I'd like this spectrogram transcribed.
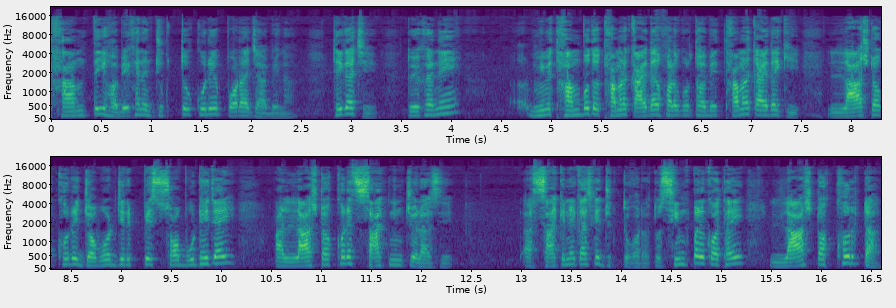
থামতেই হবে, এখানে যুক্ত করে পড়া যাবে না, ঠিক আছে? তো এখানে মিমে থামবো তো থামার কায়দা ফলো করতে হবে। থামার কায়দা কি? লাস্ট অক্ষরে জবর জের পেশ সব উঠে যায়, আর লাস্ট অক্ষরে সাকিন চলে আসে। সাকিনের কাজকে যুক্ত করা। তো সিম্পল কথাই লাস্ট অক্ষরটা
